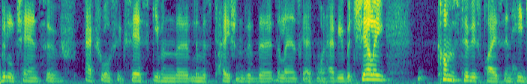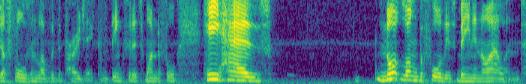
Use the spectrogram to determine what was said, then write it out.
little chance of actual success given the limitations of the, the landscape and what have you. But Shelley comes to this place and he just falls in love with the project and thinks that it's wonderful. He has not long before this been in Ireland,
